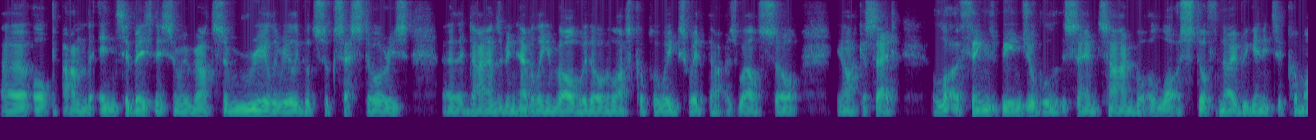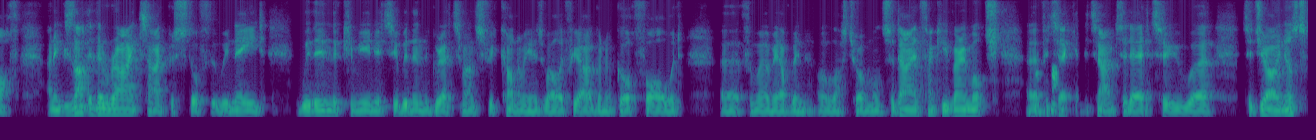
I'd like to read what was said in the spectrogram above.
up and into business. And we've had some really, really good success stories that Diane's been heavily involved with over the last couple of weeks with that as well. So, you know, like I said, a lot of things being juggled at the same time, but a lot of stuff now beginning to come off, and exactly the right type of stuff that we need within the community, within the Greater Manchester economy as well, if we are going to go forward uh, from where we have been over the last 12 months. So, Diane, thank you very much uh, for taking the time today to uh, to join us.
